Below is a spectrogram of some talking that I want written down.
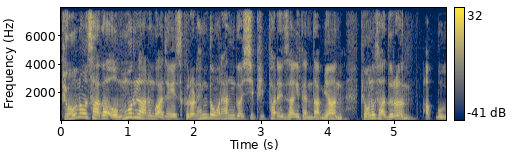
변호사가 업무를 하는 과정에서 그런 행동을 한 것이 비판의 대상이 된다면 음. 변호사들은 앞, 뭐,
